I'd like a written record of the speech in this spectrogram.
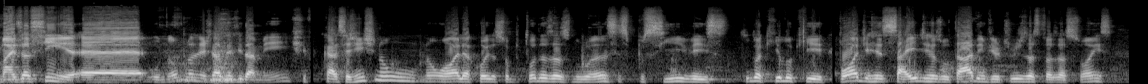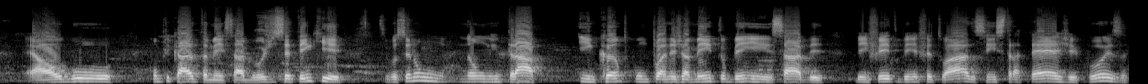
Mas assim, é, o não planejar devidamente, cara, se a gente não, não olha a coisa sobre todas as nuances possíveis, tudo aquilo que pode sair de resultado em virtude das suas ações, é algo complicado também, sabe? Hoje você tem que, se você não, não entrar em campo com um planejamento bem, sabe, bem feito, bem efetuado, sem estratégia e coisa,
